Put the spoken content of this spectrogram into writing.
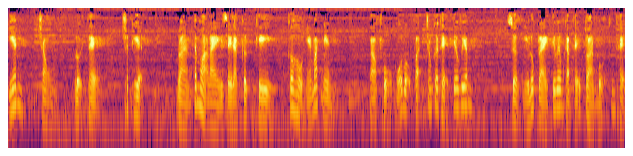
nhiên trong nội thể xuất hiện. Đoàn tâm hỏa này dày đặc cực kỳ, cơ hồ nháy mắt liền bao phủ mỗi bộ phận trong cơ thể tiêu viêm. Dường như lúc này tiêu viêm cảm thấy toàn bộ thân thể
